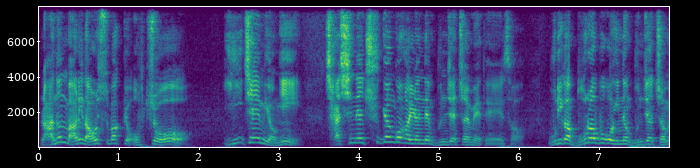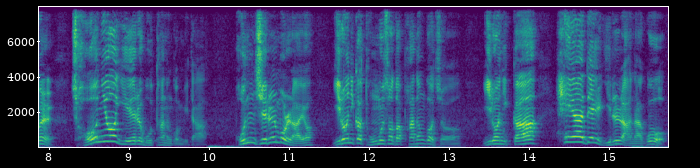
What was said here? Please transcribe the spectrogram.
라는 말이 나올 수밖에 없죠. 이재명이 자신의 추경과 관련된 문제점에 대해서 우리가 물어보고 있는 문제점을 전혀 이해를 못하는 겁니다. 본질을 몰라요. 이러니까 동문서답 하는 거죠. 이러니까 해야 될 일을 안 하고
